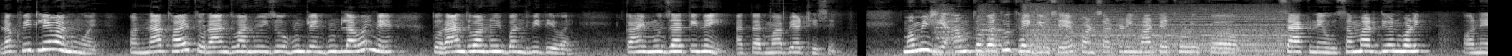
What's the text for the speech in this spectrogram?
રખવી જ લેવાનું હોય? અને ના થાય તો રાંધવાનું જો હુંડલે હુંડલા હોય ને, તો રાંધવાનું બંધવી દેવાય. કાંઈ મૂંઝાતી નહીં, આ તાર બેઠી છે. મમ્મીજી, આમ તો બધું થઈ ગયું છે, પણ ચટણી માટે થોડુંક શાક ને એવું સમાર દ્યો ને વળી, અને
